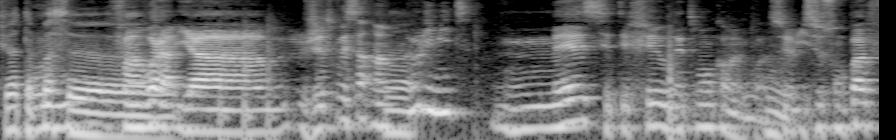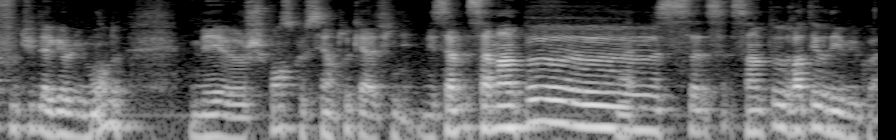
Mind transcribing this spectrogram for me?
Tu vois, t'as pas ce. Enfin voilà, y a... j'ai trouvé ça un Ouais. peu limite, mais c'était fait honnêtement quand même. Quoi. Mm. C'est- Ils se sont pas foutus de la gueule du monde, mais euh, je pense que c'est un truc à affiner. Mais ça ça m'a un peu, euh, ça, ça- ça a un peu gratté au début quoi.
